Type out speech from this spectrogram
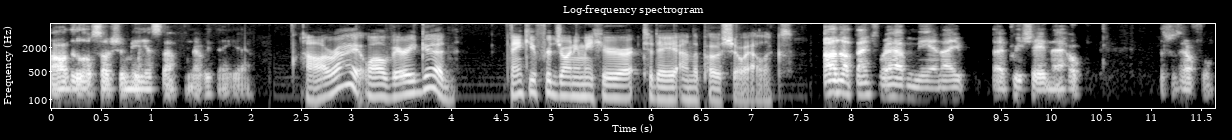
all the little social media stuff and everything. Yeah. All right. Well, very good. Thank you for joining me here today on the post show, Alex. Oh no, thanks for having me, and I I appreciate it, and I hope this was helpful.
